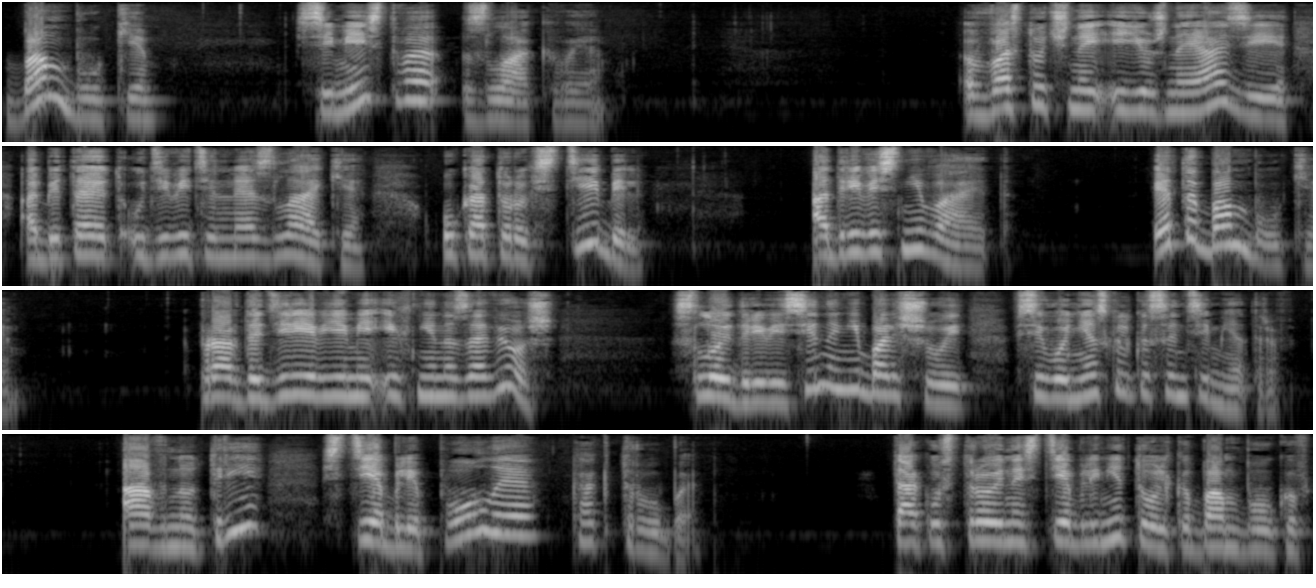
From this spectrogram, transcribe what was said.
Бамбуки. Семейство злаковые. В Восточной и Южной Азии обитают удивительные злаки, у которых стебель одревесневает. Это бамбуки. Правда, деревьями их не назовешь. Слой древесины небольшой, всего несколько сантиметров. А внутри стебли полые, как трубы. Так устроены стебли не только бамбуков,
